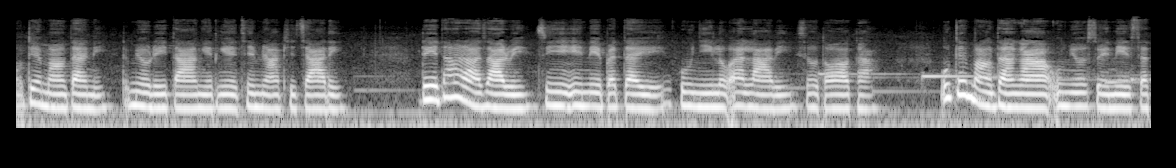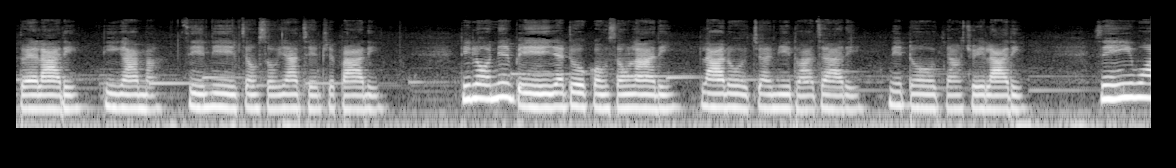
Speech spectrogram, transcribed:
ဦးတင်မောင်တန်းသည်တမျိုးလေးသားငယ်ငယ်ချင်းများဖြစ်ကြသည် ဒေတာရာဇာတွင်စင်ရင်အင်းနှင့်ပတ်သက်၍အကူအညီလိုအပ်လာပြီးဆိုတော့အခါဦးတင်မောင်တန်းကဦးမျိုးဆွေနှင့်ဆက်သွဲလာသည်ဒီကမှာစင်နှင့်ကြုံဆုံရခြင်းဖြစ်ပါသည်ဒီလိုနှင့်ပင်ရတို့ကုံဆုံးလာသည်လာတို့ကြွမြေသွားကြသည်နှစ်တော်ပြောင်းရွှေ့လာသည်ဇင်ဤဘဝ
